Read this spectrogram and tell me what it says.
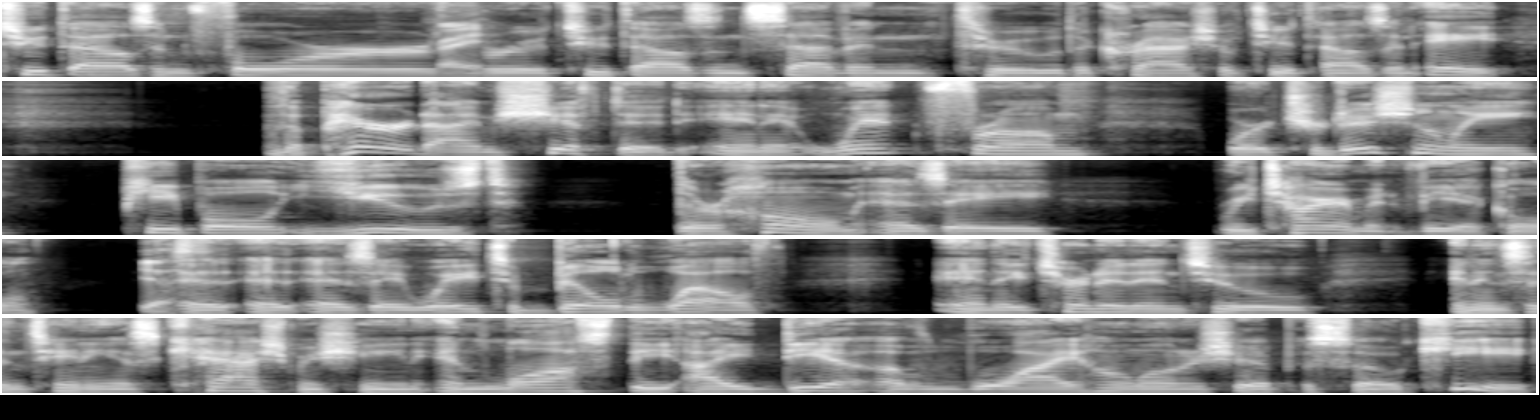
2004 Right. through 2007 through the crash of 2008 the paradigm shifted and it went from where traditionally people used their home as a retirement vehicle Yes. as, as a way to build wealth and they turned it into an instantaneous cash machine and lost the idea of why home ownership is so key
